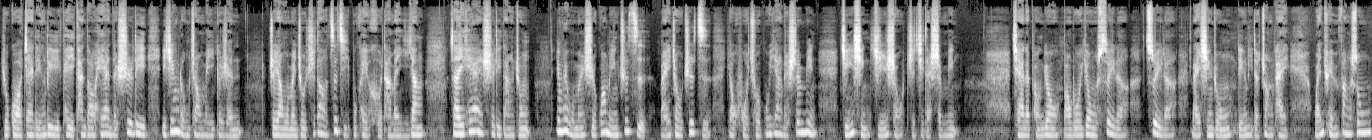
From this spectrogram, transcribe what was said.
如果在灵里可以看到黑暗的势力已经笼罩每一个人，这样我们就知道自己不可以和他们一样，在黑暗势力当中，因为我们是光明之子、白昼之子，要活出不一样的生命，警醒、谨守自己的生命。亲爱的朋友，保罗用“碎了”“醉了”来形容灵里的状态。完全放松、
